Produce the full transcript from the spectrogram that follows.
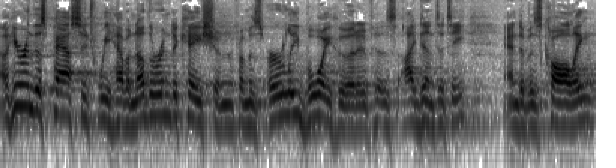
Now, here in this passage, we have another indication from his early boyhood of his identity and of his calling.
